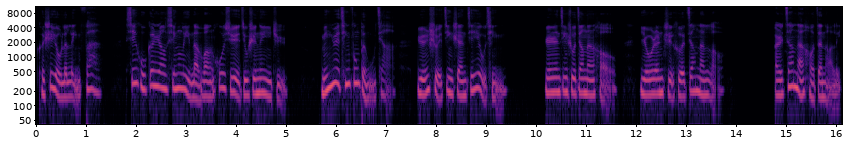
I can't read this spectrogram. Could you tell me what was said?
可是有了林范。西湖更让心里难忘，或许也就是那一句“明月清风本无价，远水近山皆有情，人人尽说江南好，游人只合江南老。而江南好在哪里？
